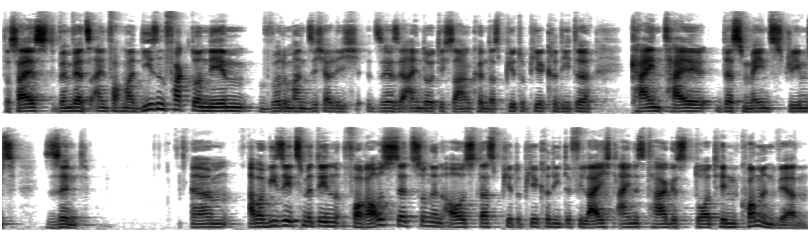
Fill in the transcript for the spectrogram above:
Das heißt, wenn wir jetzt einfach mal diesen Faktor nehmen, würde man sicherlich sehr, sehr eindeutig sagen können, dass Peer-to-Peer-Kredite kein Teil des Mainstreams sind. Ähm, aber wie sieht es mit den Voraussetzungen aus, dass Peer-to-Peer-Kredite vielleicht eines Tages dorthin kommen werden?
